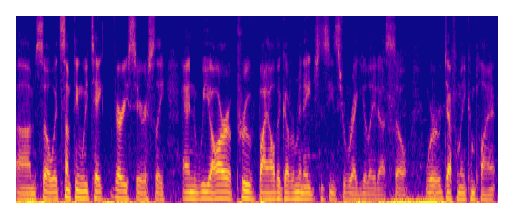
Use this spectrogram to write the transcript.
Um, so it's something we take very seriously and we are approved by all the government agencies who regulate us. So we're definitely compliant.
